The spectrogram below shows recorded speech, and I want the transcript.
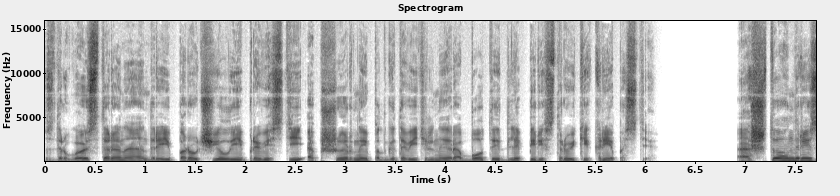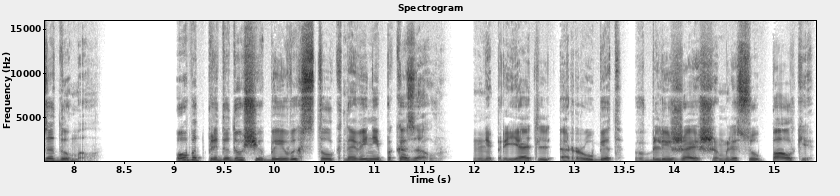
С другой стороны, Андрей поручил ей провести обширные подготовительные работы для перестройки крепости. А что Андрей задумал? Опыт предыдущих боевых столкновений показал, неприятель рубит в ближайшем лесу палки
